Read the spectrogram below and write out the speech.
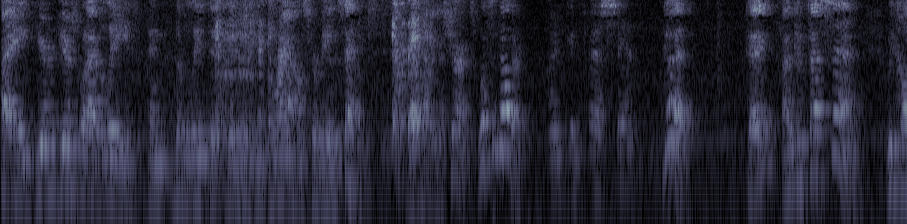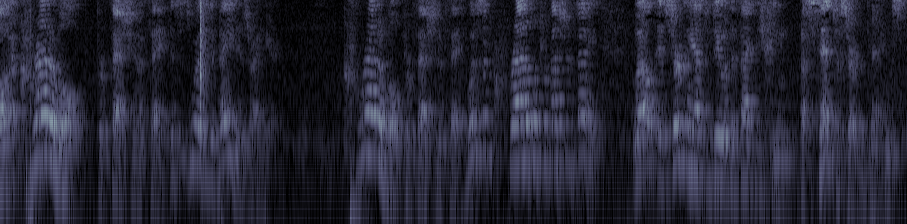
I here, here's what I believe, and the belief that, that gives you grounds for being saved, having assurance. What's another? Unconfessed sin? Good. Okay, unconfessed sin. We call it a credible profession of faith. This is where the debate is right here. Credible profession of faith. What is a credible profession of faith? Well, it certainly has to do with the fact that you can assent to certain things,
